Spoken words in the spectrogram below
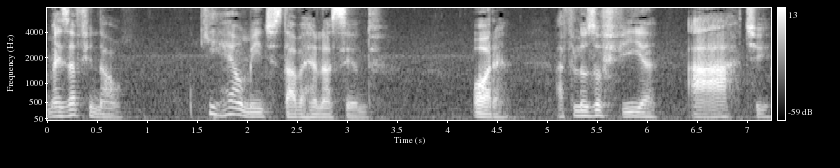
Mas afinal, o que realmente estava renascendo? Ora, a filosofia, a arte,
